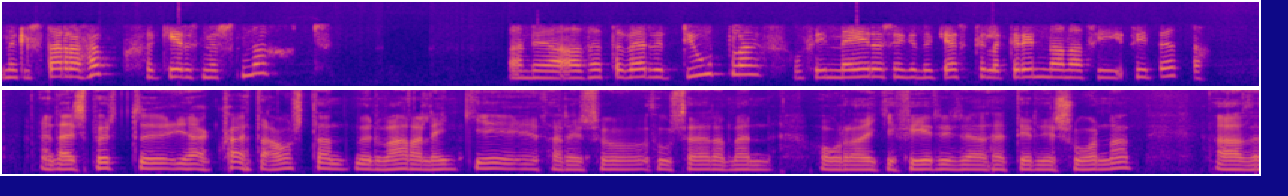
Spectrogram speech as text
miklu starra högg, það gerist mjög snögt. Þannig að þetta verður djúblæð og því meira sem getur gert til að grinna hana því, því betra. En það er spurt, já, hvað þetta ástand mun vara lengi, þar eins og þú sagður að menn óraði ekki fyrir að þetta er því svona, að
